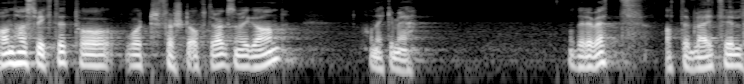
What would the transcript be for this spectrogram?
Han har sviktet på vårt første oppdrag som vi ga han. Han er ikke med. Og dere vet at det ble til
